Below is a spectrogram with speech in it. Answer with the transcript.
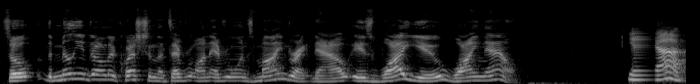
So the million dollar question that's on everyone's mind right now is why you? Why now? Yeah.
